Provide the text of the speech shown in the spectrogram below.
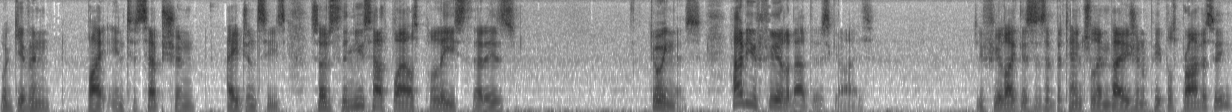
were given by interception agencies. So it's the New South Wales Police that is doing this. How do you feel about this, guys? Do you feel like this is a potential invasion of people's privacy?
